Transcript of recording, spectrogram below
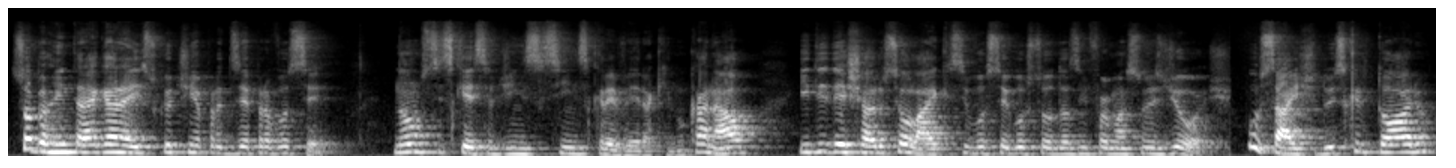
sobre o Reintegra era isso que eu tinha para dizer para você. Não se esqueça de se inscrever aqui no canal e de deixar o seu like se você gostou das informações de hoje. O site do escritório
